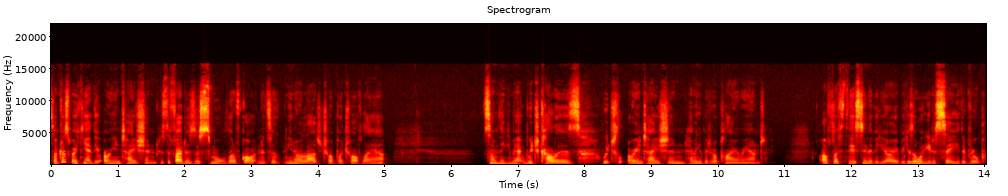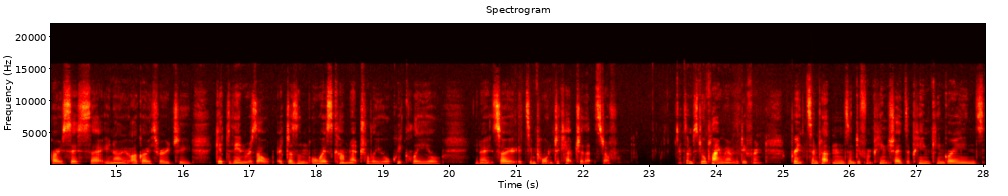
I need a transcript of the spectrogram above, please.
So I'm just working out the orientation because the photos are small that I've got and it's a, you know, a large 12 by 12 layout. So I'm thinking about which colours, which orientation, having a bit of a play around. I've left this in the video because I want you to see the real process that, you know, I go through to get to the end result. It doesn't always come naturally or quickly or, you know, so it's important to capture that stuff. So I'm still playing around with the different prints and patterns and different pink shades of pink and greens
